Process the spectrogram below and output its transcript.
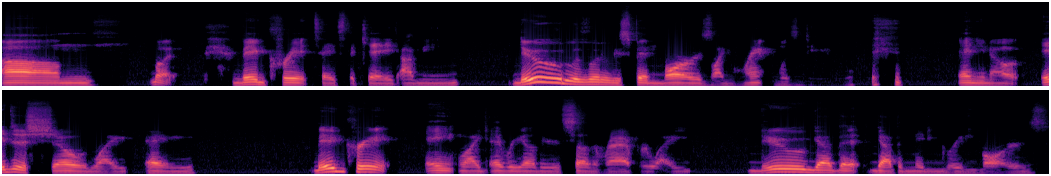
Um, but Big K.R.I.T. takes the cake. I mean, dude was literally spitting bars like rent was due. and, you know, it just showed like, hey, Big K.R.I.T. ain't like every other Southern rapper. Like, dude got that got the nitty gritty bars.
